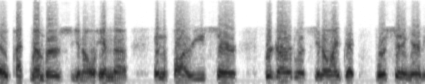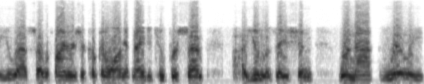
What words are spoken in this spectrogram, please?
OPEC members. You know, in the in the Far East. There, regardless, you know, I, I we're sitting here in the U.S. Our refineries are cooking along at 92 percent uh, utilization. We're not really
